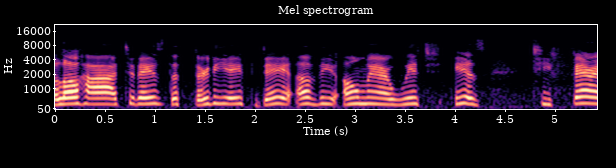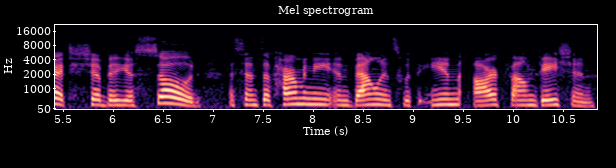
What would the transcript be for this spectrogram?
Aloha! Today is the 38th day of the Omer, which is Tiferet Shebeyesod, a sense of harmony and balance within our foundation.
